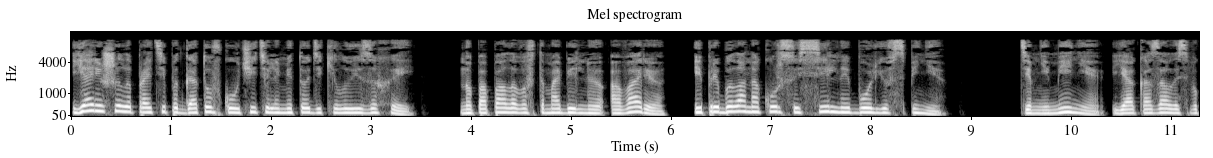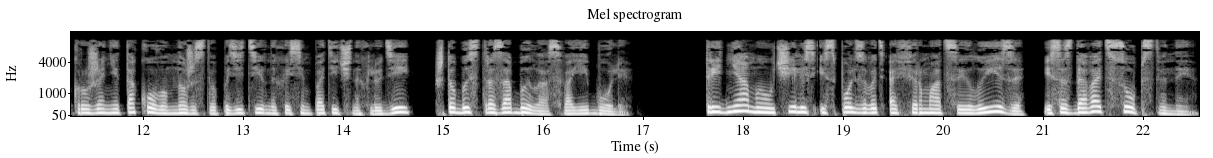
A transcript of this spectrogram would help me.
Я решила пройти подготовку учителя методики Луиза Хей, но попала в автомобильную аварию и прибыла на курсы с сильной болью в спине. Тем не менее, я оказалась в окружении такого множества позитивных и симпатичных людей, что быстро забыла о своей боли. Три дня мы учились использовать аффирмации Луизы и создавать собственные,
